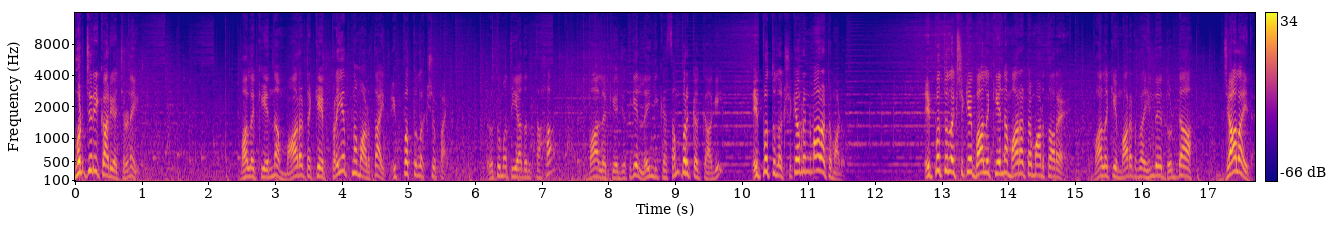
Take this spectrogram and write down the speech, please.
ಭರ್ಜರಿ ಕಾರ್ಯಾಚರಣೆ ಇದೆ. ಬಾಲಕಿಯನ್ನ ಮಾರಾಟಕ್ಕೆ ಪ್ರಯತ್ನ ಮಾಡ್ತಾ ಇತ್ತು ಇಪ್ಪತ್ತು ಲಕ್ಷ ರೂಪಾಯಿ. ಋತುಮತಿಯಾದಂತಹ ಬಾಲಕಿಯ ಜೊತೆಗೆ ಲೈಂಗಿಕ ಸಂಪರ್ಕಕ್ಕಾಗಿ ಇಪ್ಪತ್ತು ಲಕ್ಷಕ್ಕೆ ಅವರನ್ನು ಮಾರಾಟ ಮಾಡು. ಇಪ್ಪತ್ತು ಲಕ್ಷಕ್ಕೆ ಬಾಲಕಿಯನ್ನ ಮಾರಾಟ ಮಾಡ್ತಾರೆ. ಬಾಲಕಿ ಮಾರಾಟದ ಹಿಂದೆ ದೊಡ್ಡ ಜಾಲ ಇದೆ.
